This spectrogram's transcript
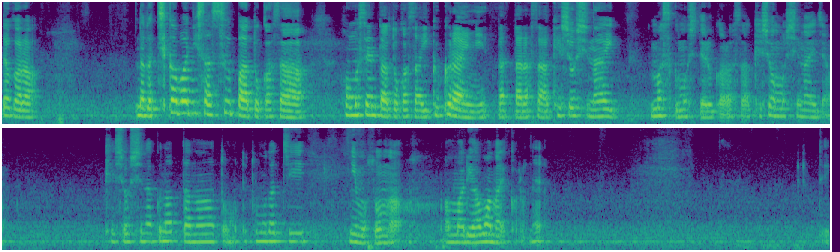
だからなんか近場にさスーパーとかさホームセンターとかさ行くくらいにだったらさ化粧しないマスクもしてるからさ化粧もしないじゃん。化粧しなくなったなと思って友達にもそんなあんまり会わないからねってい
